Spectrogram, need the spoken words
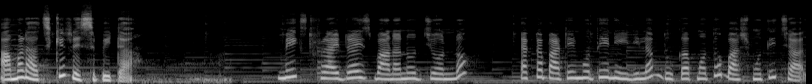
আমার আজকের রেসিপিটা। মিক্সড ফ্রাইড রাইস বানানোর জন্য একটা বাটির মধ্যে নিয়ে নিলাম দু কাপ মতো বাসমতি চাল।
